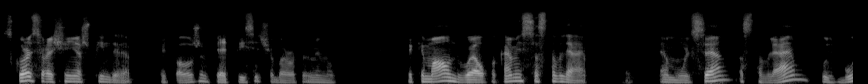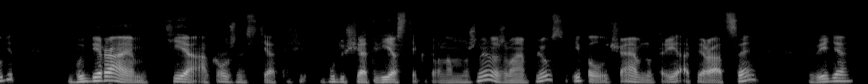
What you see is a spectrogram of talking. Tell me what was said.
Скорость вращения шпинделя, предположим, 5000 оборотов в минуту. Back well, пока мы составляем. Эмульсия оставляем, пусть будет выбираем те окружности, от, будущие отверстия, которые нам нужны, нажимаем плюс и получаем внутри операции в виде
